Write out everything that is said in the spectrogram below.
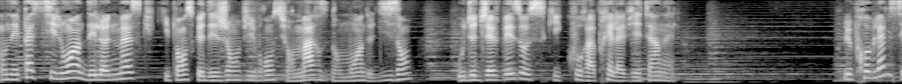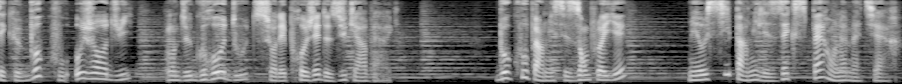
on n'est pas si loin d'Elon Musk qui pense que des gens vivront sur Mars dans moins de 10 ans, ou de Jeff Bezos qui court après la vie éternelle. Le problème, c'est que beaucoup aujourd'hui ont de gros doutes sur les projets de Zuckerberg. Beaucoup parmi ses employés, mais aussi parmi les experts en la matière.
